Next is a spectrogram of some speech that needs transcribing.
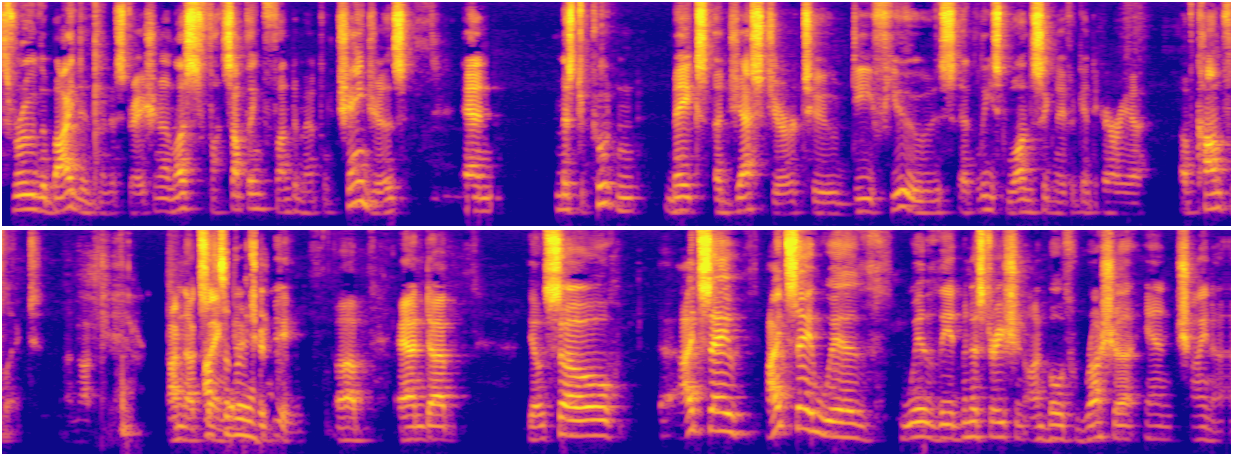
through the Biden administration unless something fundamental changes and Mr. Putin makes a gesture to defuse at least one significant area of conflict. I'm not, I'm not saying that it should be. Uh, and uh, you know, so I'd say I'd say with with the administration on both Russia and China,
